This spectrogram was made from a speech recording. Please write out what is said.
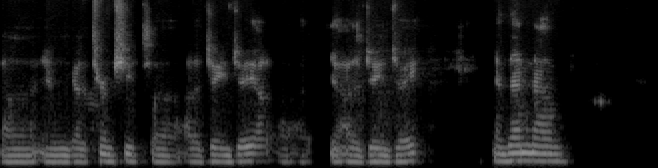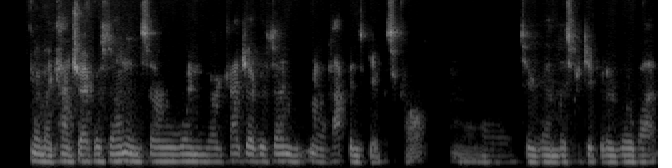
and we got a term sheet out of J and J, yeah, out of J and J, and then um, when my contract was done. And so when our contract was done, you know, Hopkins gave us a call uh, to run this particular robot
